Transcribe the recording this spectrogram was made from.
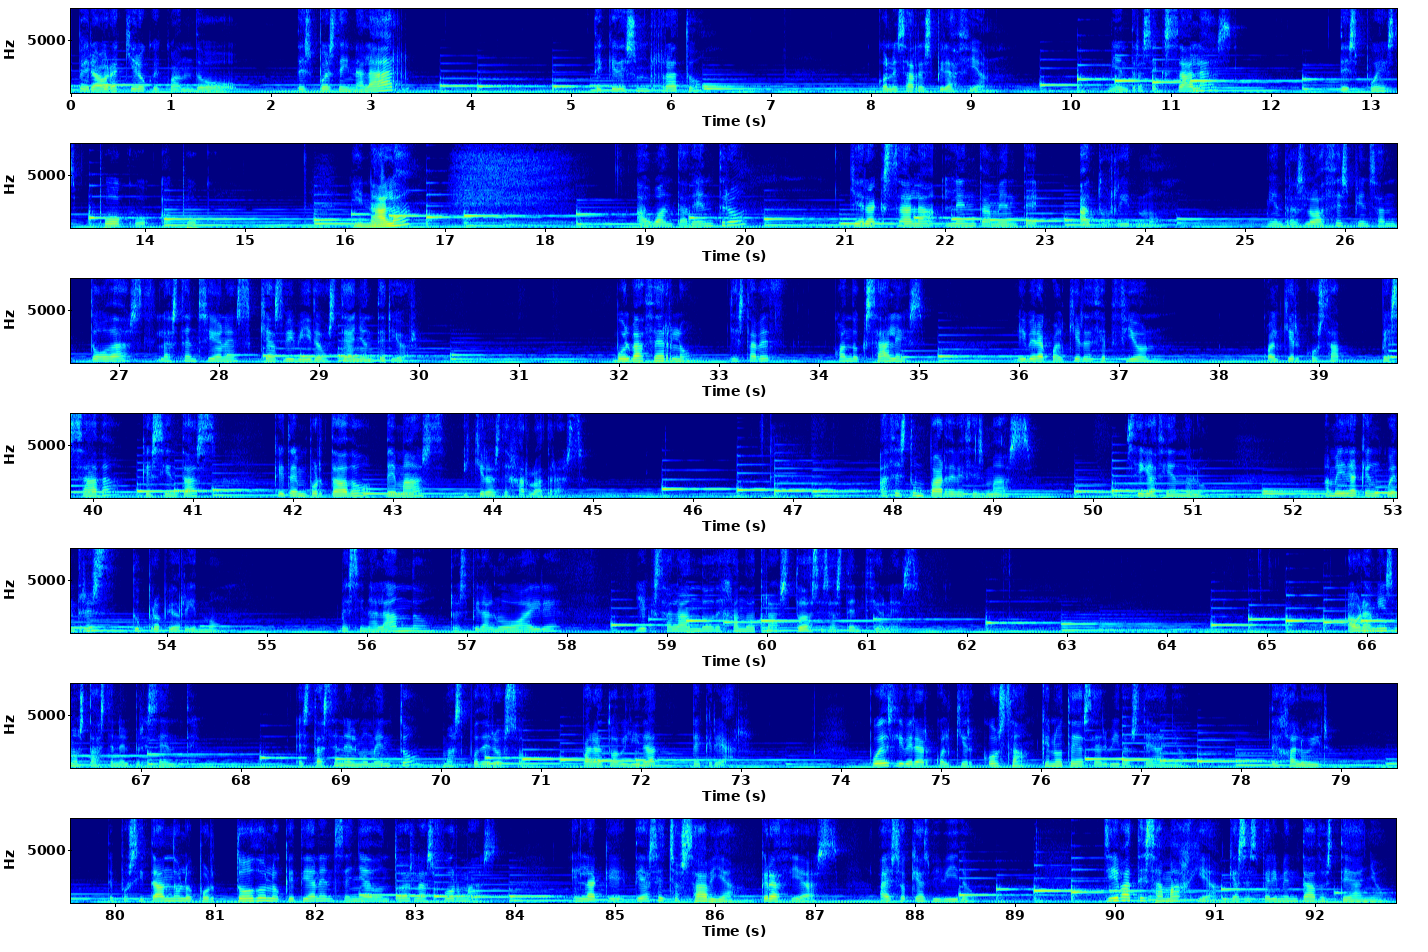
Pero ahora quiero que cuando, después de inhalar, te quedes un rato con esa respiración. Mientras exhalas, después poco a poco. Inhala. Aguanta dentro y ahora exhala lentamente a tu ritmo. Mientras lo haces, piensa en todas las tensiones que has vivido este año anterior. Vuelve a hacerlo y esta vez, cuando exhales, libera cualquier decepción, cualquier cosa pesada que sientas que te ha importado de más y quieras dejarlo atrás. Haz esto un par de veces más Sigue haciéndolo a medida que encuentres tu propio ritmo. Ves inhalando, respira el nuevo aire y exhalando, dejando atrás todas esas tensiones. Ahora mismo estás en el presente. Estás en el momento más poderoso para tu habilidad de crear. Puedes liberar cualquier cosa que no te haya servido este año. Déjalo ir depositándolo por todo lo que te han enseñado en todas las formas en la que te has hecho sabia gracias a eso que has vivido. Llévate esa magia que has experimentado este año,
